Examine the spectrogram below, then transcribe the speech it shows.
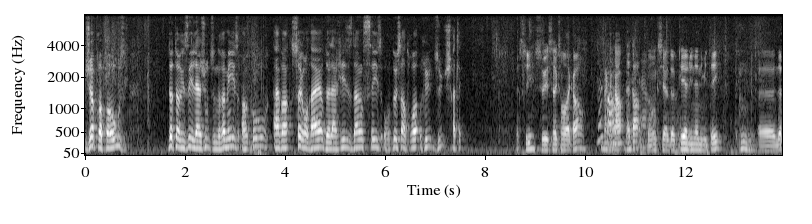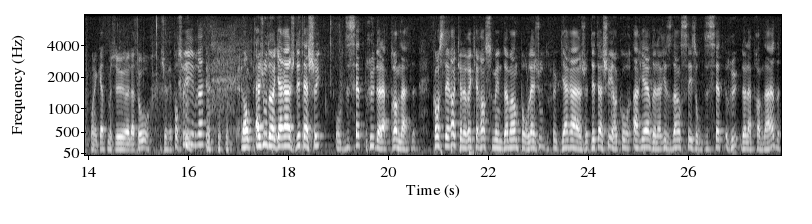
je propose d'autoriser l'ajout d'une remise en cours avant secondaire de la résidence 6 au 203 rue du Châtelet. Merci. Ceux et celles qui sont d'accord? D'accord. D'accord. Donc, c'est adopté à l'unanimité. Euh, 9.4, Monsieur Latour? Je vais poursuivre. Donc, ajout d'un garage détaché au 17 rue de la Promenade. Considérant que le requérant soumet une demande pour l'ajout d'un garage détaché en cours arrière de la résidence 6 au 17 rue de la Promenade,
